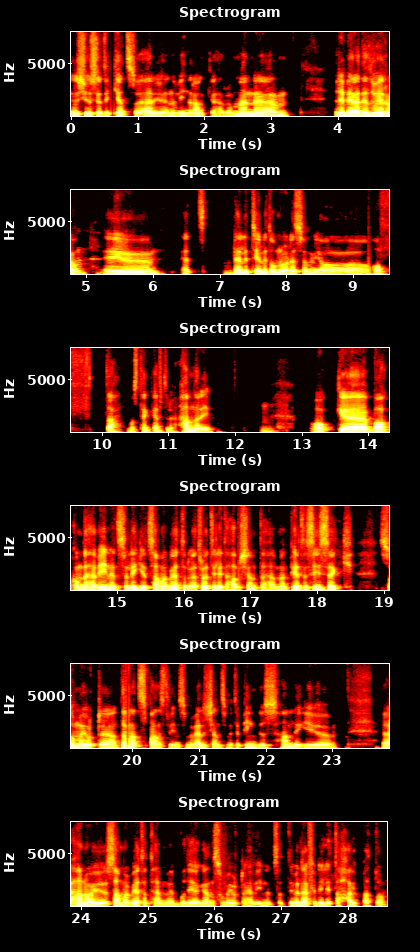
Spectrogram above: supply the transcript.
en tjusig etikett så är det ju en vinranka här. Men eh, Ribera del Duero är ju ett väldigt trevligt område som jag ofta, måste tänka efter det, hamnar i. Mm. Och eh, bakom det här vinet så ligger ett samarbete då. Jag tror att det är lite halvkänt det här, men Peter Sisek som har gjort eh, ett annat spanskt vin som är väldigt känt som heter Pingdus. Han ligger ju eh, han har ju samarbetat här med Bodegan som har gjort det här vinet, så det är väl därför det är lite hypat då.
